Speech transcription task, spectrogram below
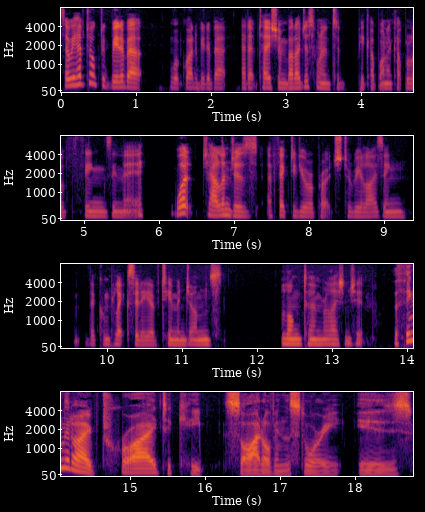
So we have talked a bit about well, quite a bit about adaptation, but I just wanted to pick up on a couple of things in there. What challenges affected your approach to realizing the complexity of Tim and John's long term relationship? The thing that I've tried to keep sight of in the story is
